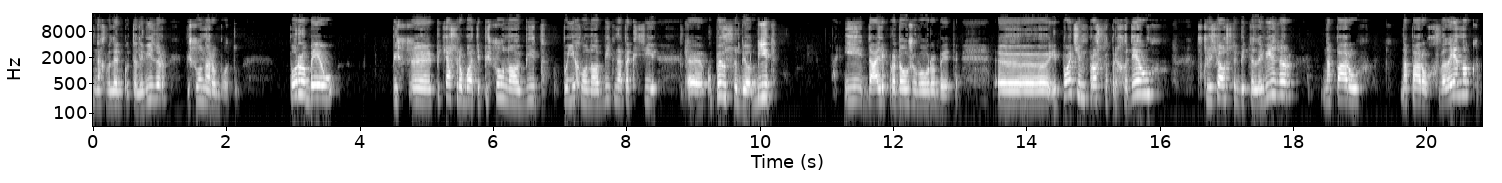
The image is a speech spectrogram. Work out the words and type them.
на хвилинку телевізор, пішов на роботу. Поробив, піш, е, під час роботи пішов на обід, поїхав на обід на таксі, е, купив собі обід і далі продовжував робити. Е, і потім просто приходив, включав собі телевізор на пару, на пару хвилинок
